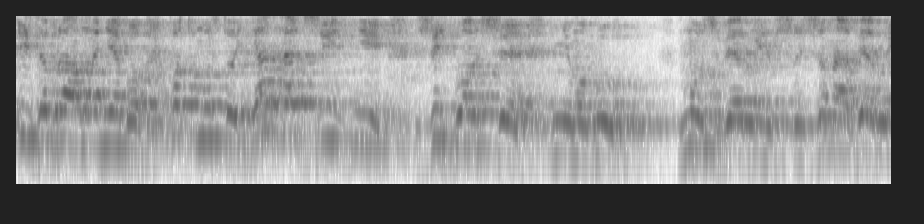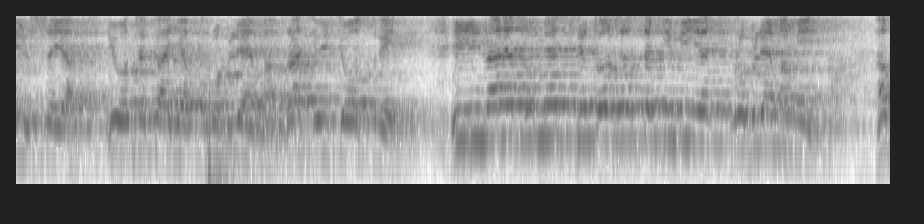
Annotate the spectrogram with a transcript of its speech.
и забрал на небо, потому что я так в жизни жить больше не могу. Муж верующий, жена верующая, и вот такая проблема, братья и сестры. И на этом месте тоже с такими есть проблемами. А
